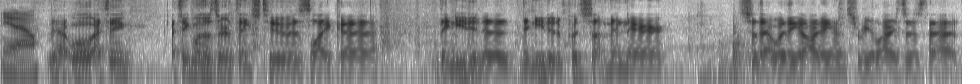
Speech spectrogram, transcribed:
you know. Yeah, well, I think I think one of those other things too is like uh, they needed to they needed to put something in there so that way the audience realizes that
